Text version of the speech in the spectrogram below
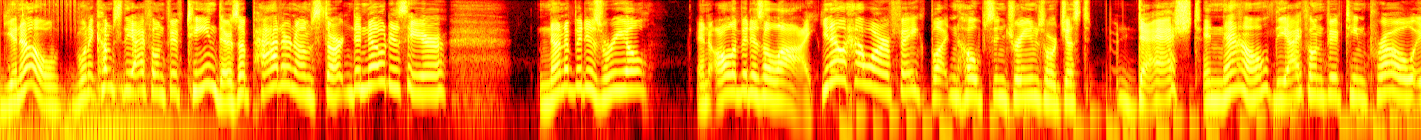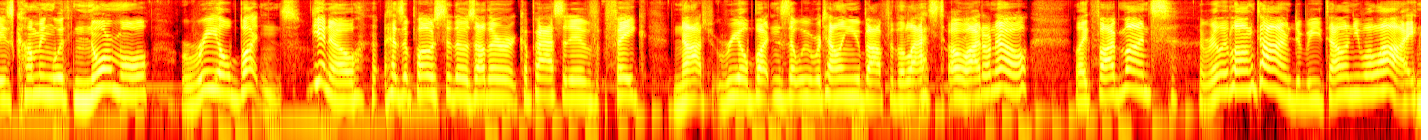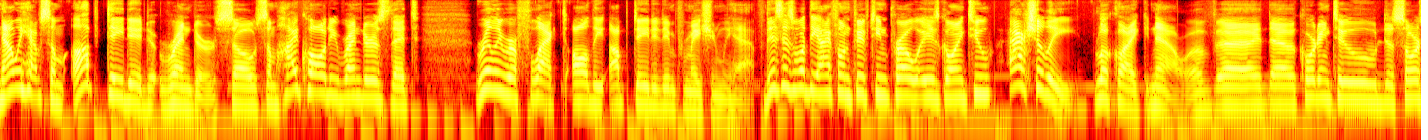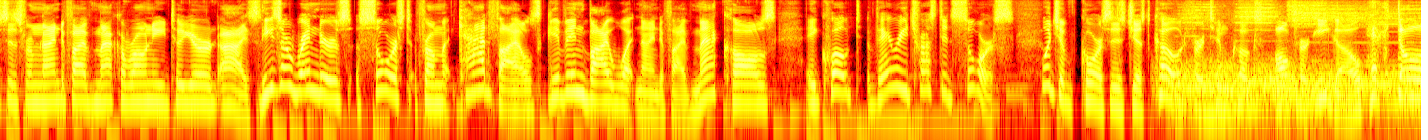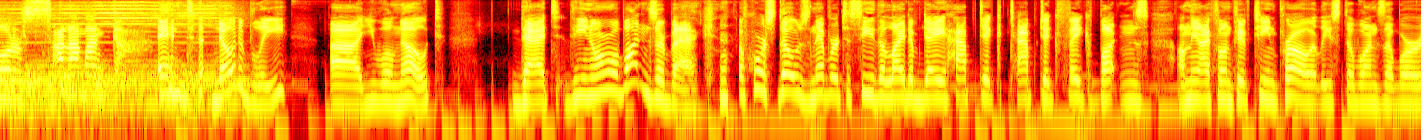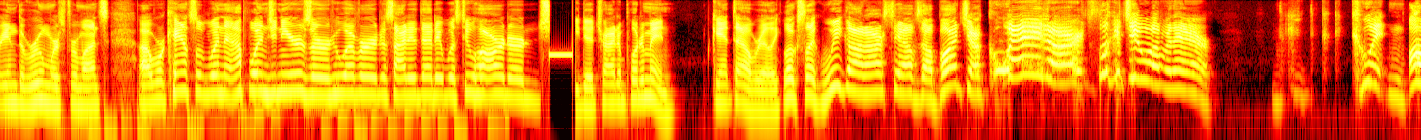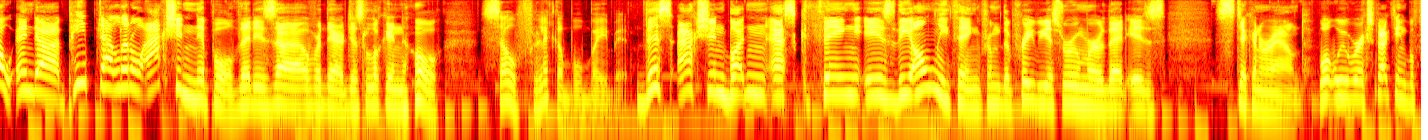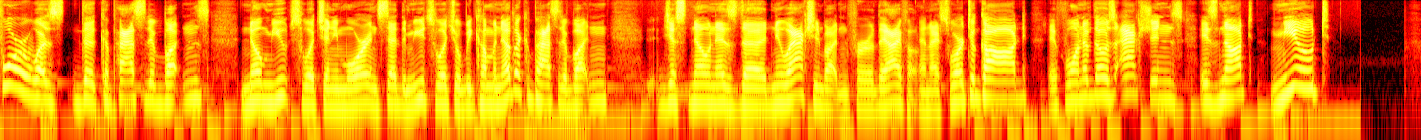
you know, when it comes to the iPhone 15, there's a pattern I'm starting to notice here. None of it is real, and all of it is a lie. You know how our fake button hopes and dreams were just dashed? And now the iPhone 15 Pro is coming with normal, real buttons. You know, as opposed to those other capacitive, fake, not real buttons that we were telling you about for the last, oh, I don't know, like five months. A really long time to be telling you a lie. Now we have some updated renders. So, some high quality renders that really reflect all the updated information we have. This is what the iPhone 15 Pro is going to actually look like now, of, uh, according to the sources from 9 to 5 Macaroni to your eyes. These are renders sourced from CAD files given by what 9 to 5 Mac calls a quote, very trusted source, which of course is just code for Tim Cook's alter ego, Hector Salamanca. And notably, uh, you will note that the normal buttons are back. of course, those never to see the light of day haptic, taptic, fake buttons on the iPhone 15 Pro, at least the ones that were in the rumors for months, uh, were canceled when Apple engineers or whoever decided that it was too hard or to try to put them in. Can't tell, really. Looks like we got ourselves a bunch of quitters! Look at you over there! quitting. Oh, and uh, peep that little action nipple that is uh, over there, just looking, oh, so flickable, baby. This action button esque thing is the only thing from the previous rumor that is sticking around. What we were expecting before was the capacitive buttons, no mute switch anymore. Instead, the mute switch will become another capacitive button, just known as the new action button for the iPhone. And I swear to God, if one of those actions is not mute,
